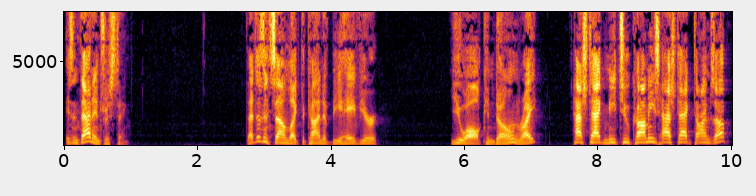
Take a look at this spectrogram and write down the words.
Isn't that interesting? That doesn't sound like the kind of behavior you all condone, right? Hashtag me too commies, hashtag time's up.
